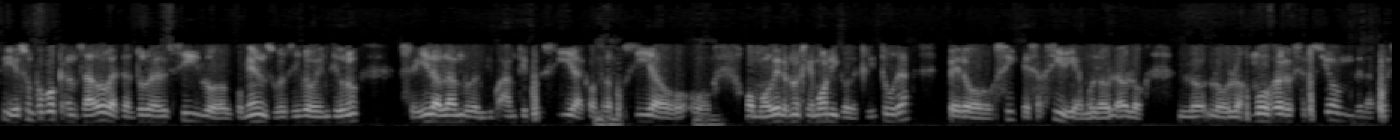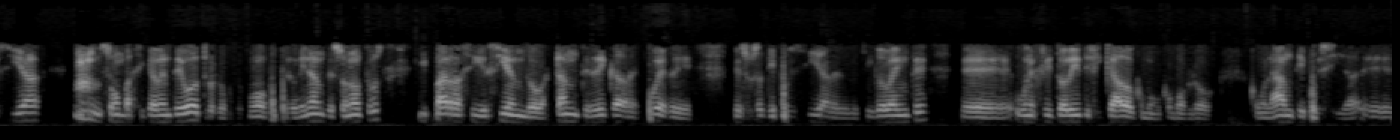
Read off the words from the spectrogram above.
Sí, es un poco cansador a esta altura del siglo, comienzo del siglo XXI, seguir hablando de antipoesía, contrapoesía o, o, modelos no hegemónicos de escritura, pero sí, es así, digamos, lo, lo, los modos de recepción de la poesía son básicamente otros, los modos predominantes son otros, y Parra sigue siendo, bastante décadas después de, de sus antipoesías del siglo XX, eh, un escritor identificado como, como lo como la antipoesía. Eh,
